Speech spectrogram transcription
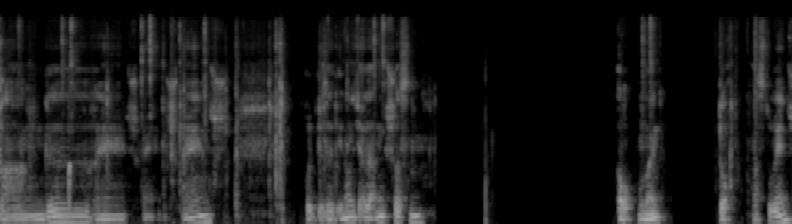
Range, Range, Range, Range. Gut, ihr seid eh noch nicht alle angeschossen. Oh, Moment. Doch, hast du Range?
